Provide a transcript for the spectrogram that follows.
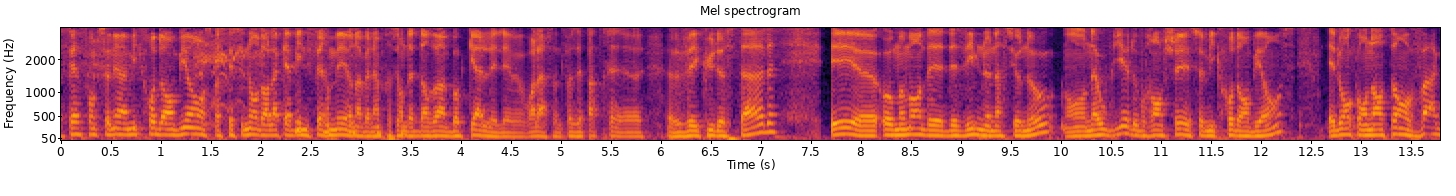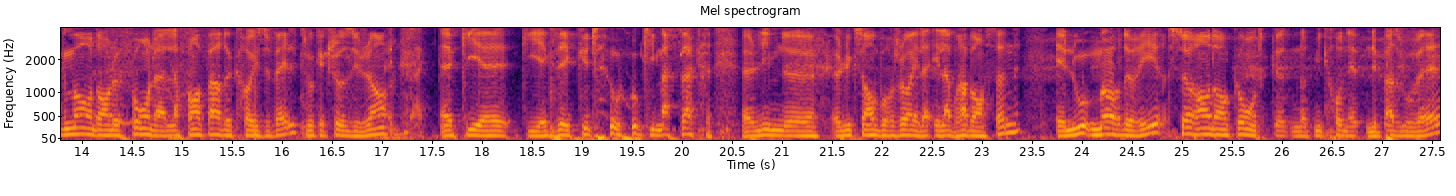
faire fonctionner un micro d'ambiance parce que sinon dans la cabine fermée on avait l'impression d'être dans un bocal et voilà ça ne faisait pas très euh, vécu de stade. Et euh, au moment des, des, hymnes nationaux on a oublié de brancher ce micro d'ambiance. Et donc on entend vaguement dans le fond la, la fanfare de Kreuzveld ou quelque chose du genre euh, qui est qui exécute ou qui massacre l'hymne luxembourgeois et la, et la Brabançonne. Et nous morts de rire se rendant compte que notre micro n'est pas ouvert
